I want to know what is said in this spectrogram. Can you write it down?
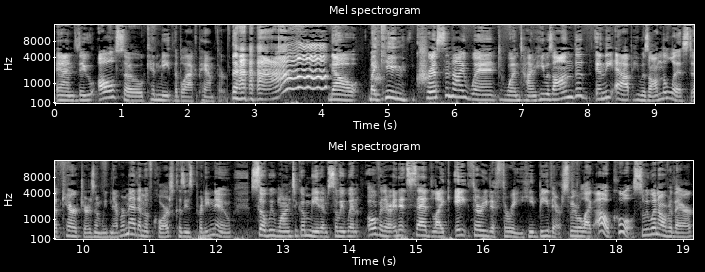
And you also can meet the Black Panther. Now, My king. Chris and I went one time. He was on the in the app. He was on the list of characters, and we'd never met him, of course, because he's pretty new. So we wanted to go meet him. So we went over there, and it said like eight thirty to three. He'd be there. So we were like, oh, cool. So we went over there,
